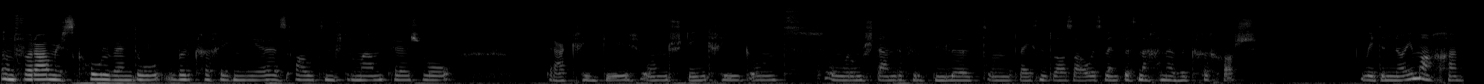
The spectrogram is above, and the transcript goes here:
Und vor allem ist es cool, wenn du wirklich irgendwie ein altes Instrument hast, das dreckig ist und stinkig und unter Umständen verbüllt und weiss nicht was alles, wenn du das nachher wirklich kannst wieder neu machen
